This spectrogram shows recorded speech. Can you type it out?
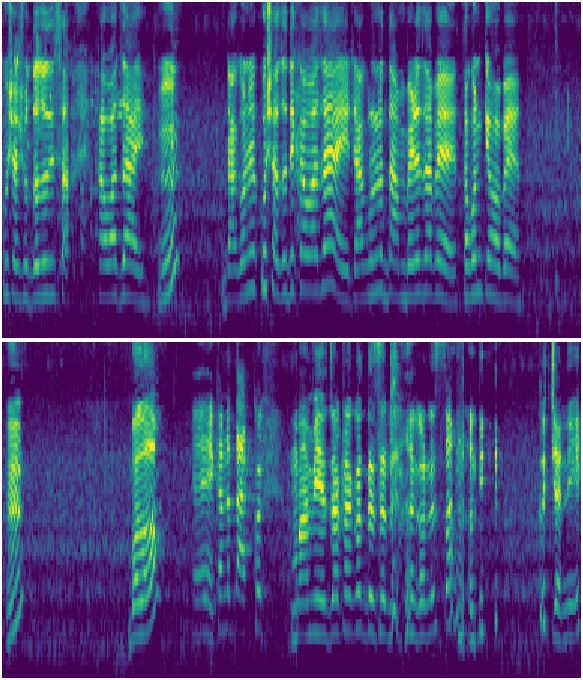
কুসা শুদ্ধ যদি খাওয়া যায় হুম? ড্রাগনের কুসা যদি খাওয়া যায় ড্রাগনের দাম বেড়ে যাবে তখন কি হবে? হুম? বলো? এখানে দাগ মামি ঝগড়া করতেছে ড্রাগনের সামনে। নিয়ে কুচা নিয়ে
